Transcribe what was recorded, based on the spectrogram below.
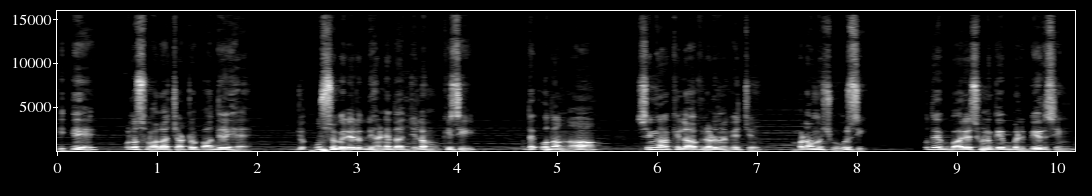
ਕਿ ਇਹ ਪੁਲਿਸ ਵਾਲਾ ਚਾਟੋਪਾਧਿਆਇ ਹੈ, ਜੋ ਉਸ ਵੇਲੇ ਲੁਧਿਆਣੇ ਦਾ ਜ਼ਿਲ੍ਹਾ ਮੁਖੀ ਸੀ ਅਤੇ ਉਹਦਾ ਨਾਂ ਸਿੰਘਾਂ ਖਿਲਾਫ ਲੜਨ ਵਿੱਚ ਬੜਾ ਮਸ਼ਹੂਰ ਸੀ। ਉਹਦੇ ਬਾਰੇ ਸੁਣ ਕੇ ਬਲਬੀਰ ਸਿੰਘ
